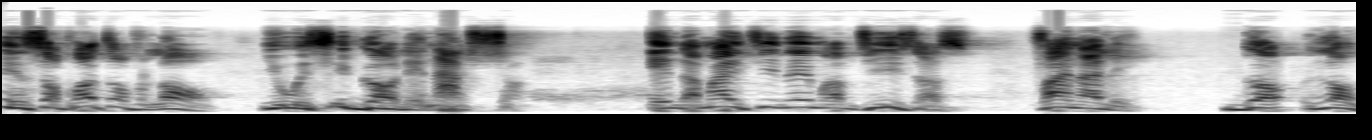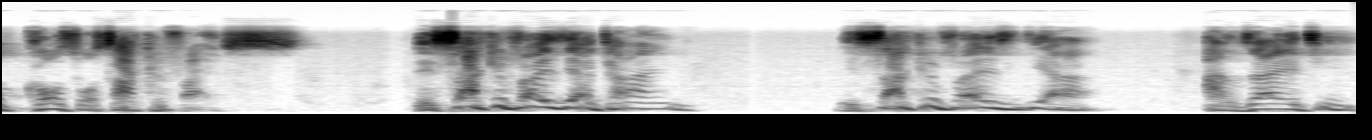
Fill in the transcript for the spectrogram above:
in support of love, you will see God in action. In the mighty name of Jesus. Finally, God, love calls for sacrifice. They sacrifice their time. They sacrifice their anxiety.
